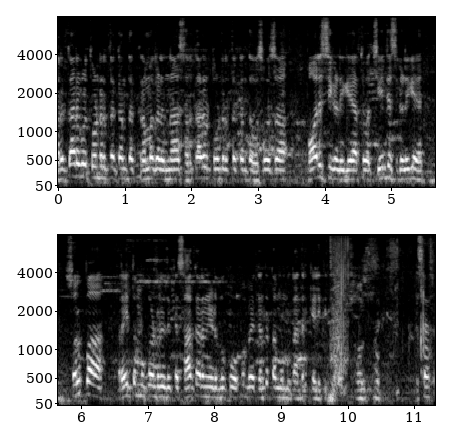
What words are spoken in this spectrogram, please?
ಸರ್ಕಾರಗಳು ತೊಗೊಂಡಿರ್ತಕ್ಕಂಥ ಕ್ರಮಗಳನ್ನು, ಸರ್ಕಾರಗಳು ತೊಗೊಂಡಿರ್ತಕ್ಕಂಥ ಹೊಸ ಹೊಸ ಪಾಲಿಸಿಗಳಿಗೆ ಅಥವಾ ಚೇಂಜಸ್ಗಳಿಗೆ ಸ್ವಲ್ಪ ರೈತ ಮುಖಂಡರು ಇದಕ್ಕೆ ಸಹಕಾರ ನೀಡಬೇಕು, ಒಪ್ಪಬೇಕಂತ ತಮ್ಮ ಮುಖಾಂತರ ಕೇಳಿಕೆ ಸರ್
